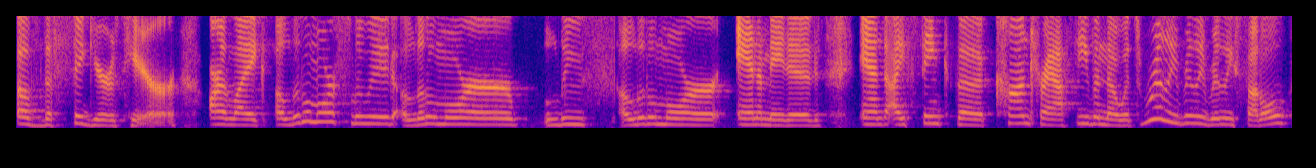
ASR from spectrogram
of the figures here are like a little more fluid, a little more loose, a little more animated. And I think the contrast, even though it's really, really, really subtle,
